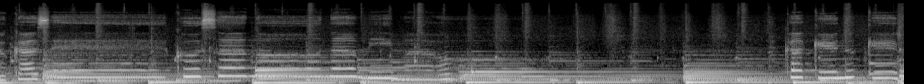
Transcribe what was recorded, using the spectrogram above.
光る風草の波間を駆け抜ける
